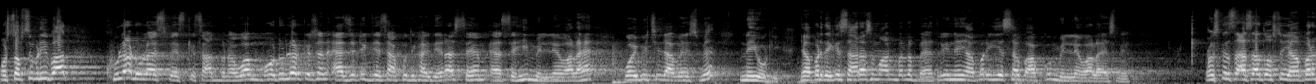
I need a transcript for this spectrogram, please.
और सबसे बड़ी बात, खुला डुला स्पेस के साथ बना हुआ मॉड्यूलर किचन एजेटिक जैसे आपको दिखाई दे रहा है सेम ऐसे ही मिलने वाला है। कोई भी चीज़ आपको इसमें नहीं होगी। यहाँ पर देखिए, सारा सामान मतलब बेहतरीन है, यहाँ पर ये सब आपको मिलने वाला है इसमें। उसके साथ साथ दोस्तों यहाँ पर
